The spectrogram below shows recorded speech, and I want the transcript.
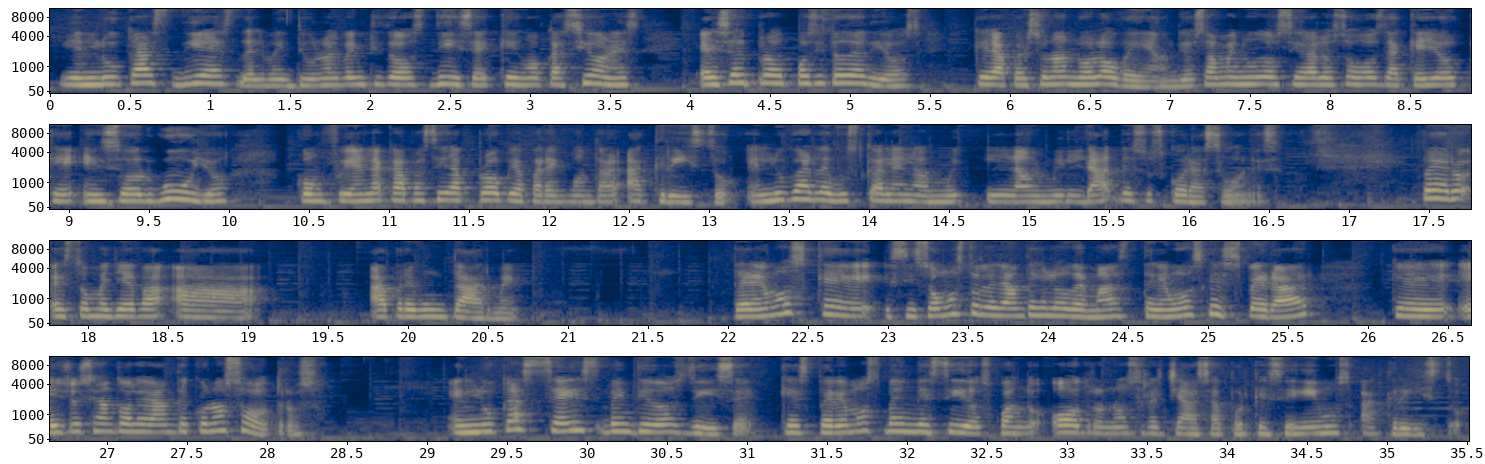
Y en Lucas 10 del 21 al 22 dice que en ocasiones es el propósito de Dios que la persona no lo vea. Dios a menudo cierra los ojos de aquellos que en su orgullo confían en la capacidad propia para encontrar a Cristo, en lugar de buscarle en la, humildad de sus corazones. Pero esto me lleva a, a preguntarme, tenemos que, si somos tolerantes con los demás, tenemos que esperar que ellos sean tolerantes con nosotros. En Lucas 6, 22 dice que esperemos bendecidos cuando otro nos rechaza porque seguimos a Cristo.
